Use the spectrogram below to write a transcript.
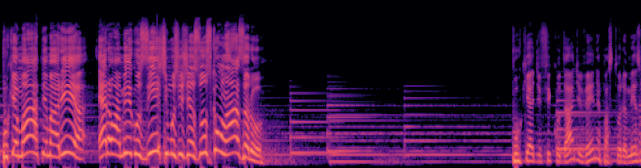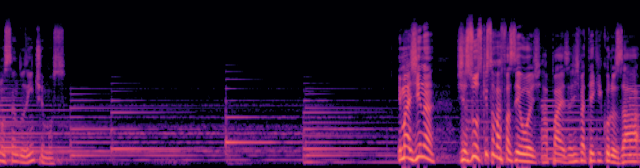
Porque Marta e Maria eram amigos íntimos de Jesus com Lázaro. Porque a dificuldade vem, né, pastora, mesmo sendo íntimos. Imagina, Jesus, o que você vai fazer hoje? Rapaz, a gente vai ter que cruzar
